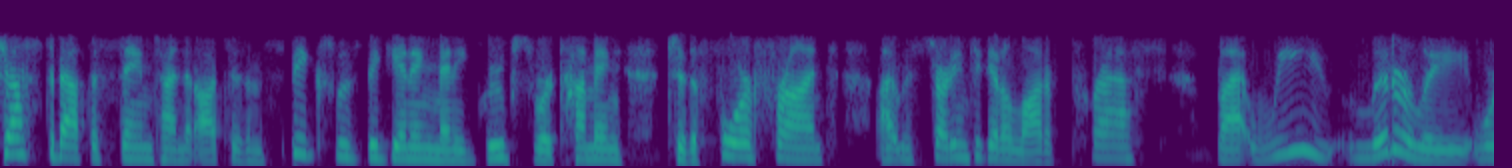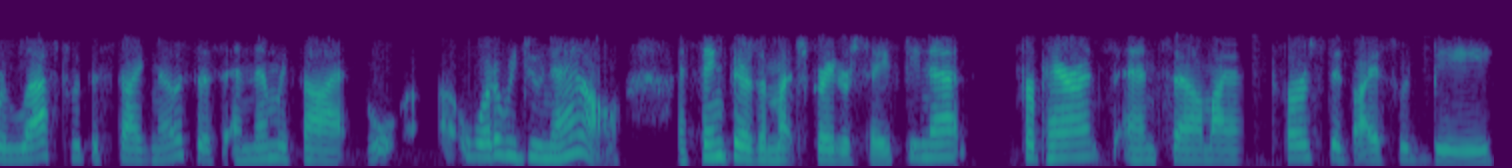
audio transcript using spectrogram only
just about the same time that Autism Speaks was beginning. Many groups were coming to the forefront. Uh, it was starting to get a lot of press. But we literally were left with this diagnosis, and then we thought, what do we do now? I think there's a much greater safety net for parents. And so, my first advice would be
